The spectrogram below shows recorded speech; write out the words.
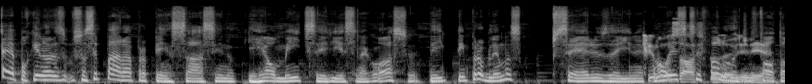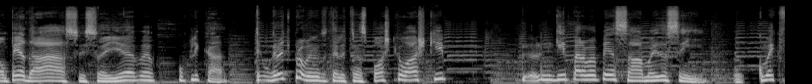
É, porque na hora- se você parar pra pensar assim no que realmente seria esse negócio, tem, tem problemas sérios aí, né? Como esse que você falou, de faltar um pedaço, isso aí é, é complicado. Tem um grande problema do teletransporte que eu acho que ninguém para pra pensar, mas assim, como é que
